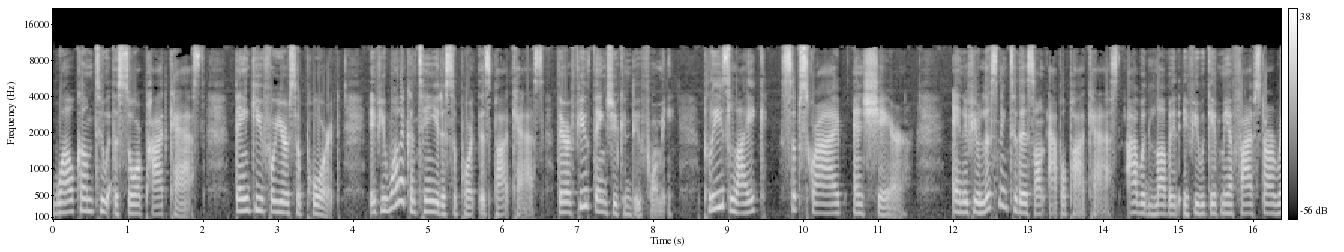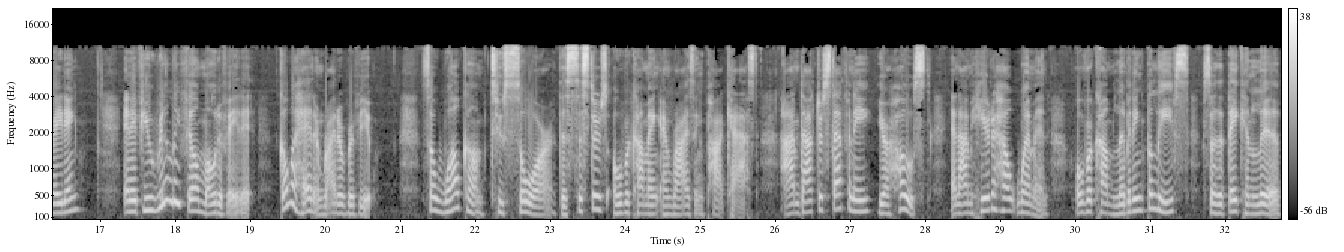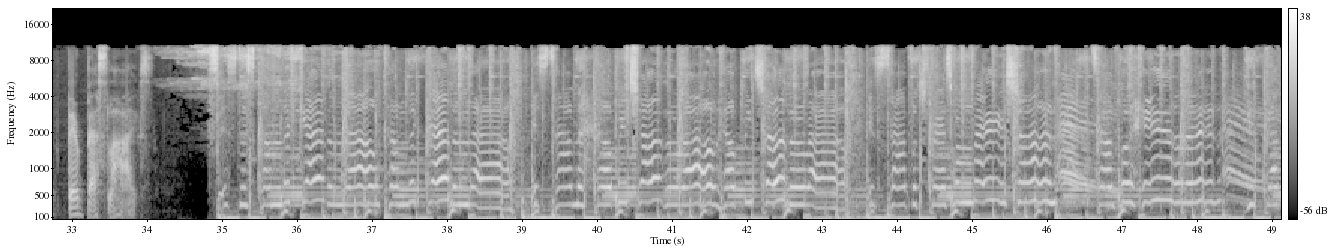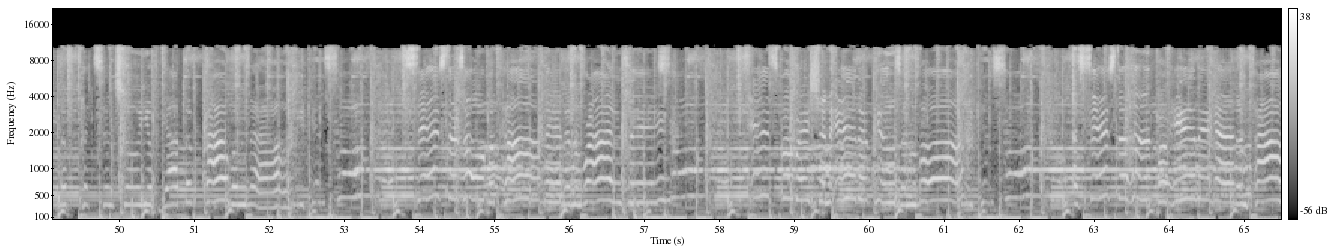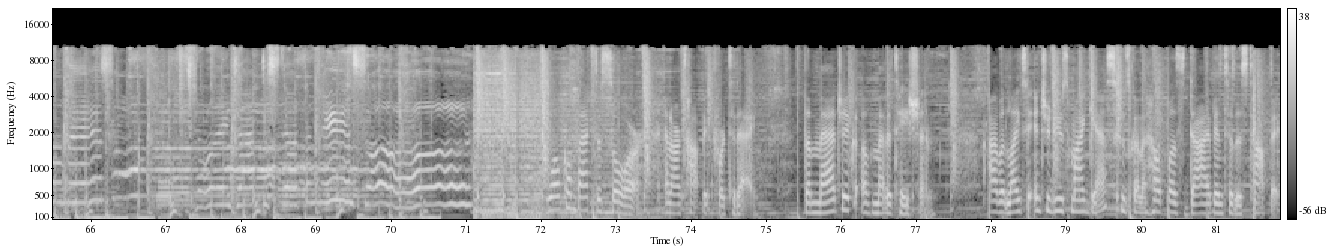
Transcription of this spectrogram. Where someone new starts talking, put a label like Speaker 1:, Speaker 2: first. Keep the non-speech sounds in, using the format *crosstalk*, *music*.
Speaker 1: Welcome to the SOAR podcast. Thank you for your support. If you want to continue to support this podcast, there are a few things you can do for me. Please like, subscribe, and share. And if you're listening to this on Apple Podcast, I would love it if you would give me a five star rating. And if you really feel motivated, go ahead and write a review. So, welcome to SOAR, the Sisters Overcoming and Rising podcast. I'm Dr. Stephanie, your host, and I'm here to help women overcome limiting beliefs so that they can live their best lives.
Speaker 2: Sisters come together now, come together now. It's time to help each other out, help each other out. It's time for transformation, time for healing. You've got the potential, you've got the power now. We can. Sisters overcoming and rising.
Speaker 1: Welcome back to SOAR and our topic for today the magic of meditation. I would like to introduce my guest who's going to help us dive into this topic.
